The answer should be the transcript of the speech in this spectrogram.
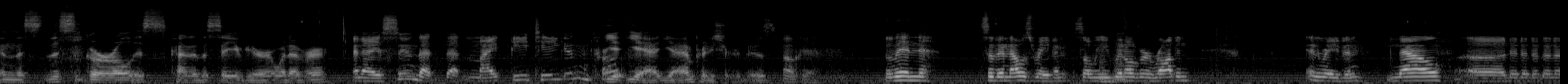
And this this girl is kind of the savior or whatever. And I assume that that might be Tegan Croft? Yeah, yeah, yeah. I'm pretty sure it is. Okay. And then, so then that was Raven. So we Mhm. went over Robin and Raven. Now, uh, da, da, da, da, da.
